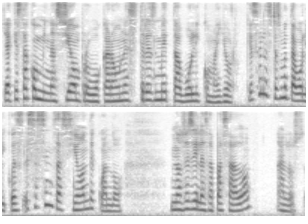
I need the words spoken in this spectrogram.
ya que esta combinación provocará un estrés metabólico mayor. ¿Qué es el estrés metabólico? Es esa sensación de cuando, no sé si les ha pasado a los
